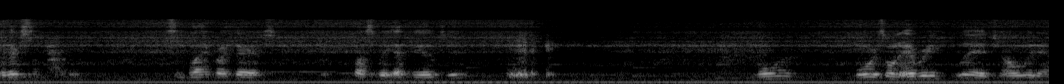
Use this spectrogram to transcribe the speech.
And there's some, some black right there. It's possibly FeO2. More, more. It's on every ledge all the way down.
